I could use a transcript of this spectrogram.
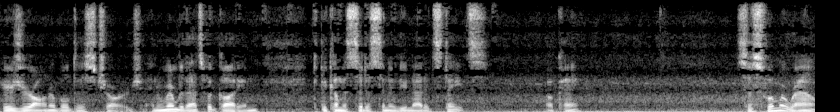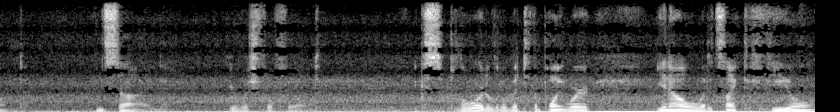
Here's your honorable discharge. And remember, that's what got him to become a citizen of the United States. Okay? So swim around inside your wish fulfilled. Explore it a little bit to the point where you know what it's like to feel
